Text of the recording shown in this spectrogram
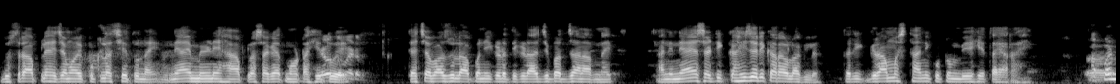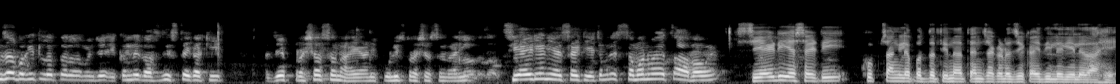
दुसरा आपल्या ह्याच्यामध्ये कुठलाच हेतू नाही. न्याय मिळणे हा आपला सगळ्यात मोठा हेतू आहे. त्याच्या बाजूला आपण इकडं तिकडं अजिबात जाणार नाहीत. आणि न्यायासाठी काही जरी करावं लागलं तरी ग्रामस्थ आणि कुटुंबीय हे तयार आहे. आपण जर बघितलं तर म्हणजे एकंदरीत असं दिसतंय का की जे प्रशासन आहे आणि पोलीस प्रशासन आणि सीआयडी आणि एसआयटी याच्यामध्ये समन्वयाचा अभाव आहे? C I D S I T खूप चांगल्या पद्धतीनं त्यांच्याकडे जे काही दिलं गेलेलं आहे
